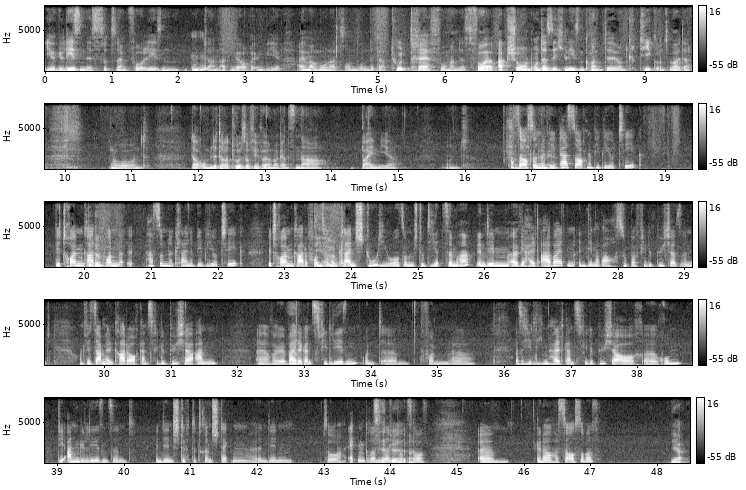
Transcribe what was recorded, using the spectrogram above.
ihr Gelesenes sozusagen vorlesen. Mhm. Und dann hatten wir auch irgendwie einmal im Monat so, einen- so einen Literaturtreff, wo man das vorab schon unter sich lesen konnte und Kritik und so weiter. Und darum, Literatur ist auf jeden Fall immer ganz nah bei mir. Und Hast du auch so eine. Bi- hast du auch eine Bibliothek? Wir träumen gerade von, äh, hast du eine kleine Bibliothek? Wir träumen gerade von Die so einem kleinen Studio, so einem Studierzimmer, in dem äh, wir halt arbeiten, in dem aber auch super viele Bücher sind. Und wir sammeln gerade auch ganz viele Bücher an, äh, weil wir beide Ja. ganz viel lesen. Und ähm, von, äh, also hier liegen halt ganz viele Bücher auch äh, rum, die angelesen sind, in denen Stifte drin stecken, in denen so Ecken drin Zettel, sind und so. Ähm, genau, hast du auch sowas? Ja,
